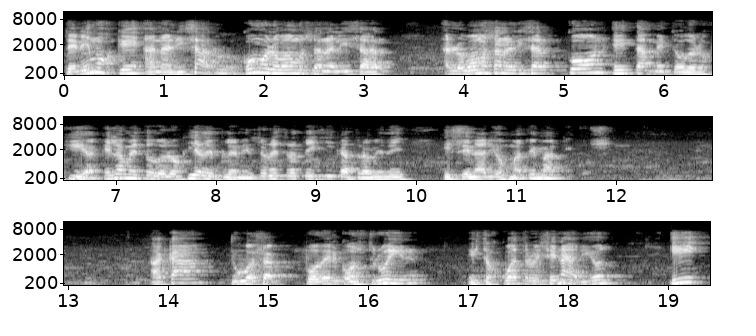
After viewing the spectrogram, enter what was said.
tenemos que analizarlo. ¿Cómo lo vamos a analizar? Lo vamos a analizar con esta metodología, que es la metodología de planeación estratégica a través de escenarios matemáticos. Acá tú vas a poder construir estos cuatro escenarios y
